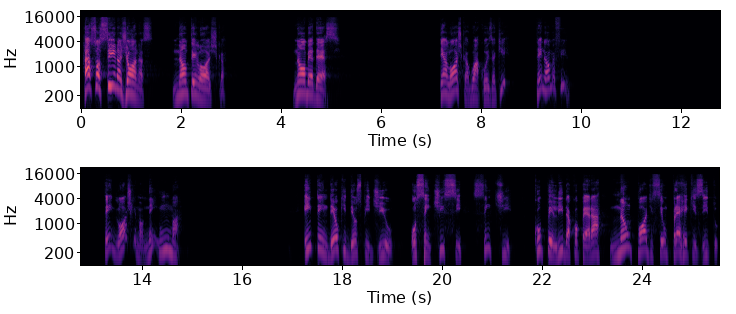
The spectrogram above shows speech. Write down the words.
raciocina, Jonas. Não tem lógica. Não obedece. Tem a lógica alguma coisa aqui? Tem não, meu filho. Tem, lógico, irmão, nenhuma. Entender o que Deus pediu, ou sentir-se, sentir, compelido a cooperar, não pode ser um pré-requisito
